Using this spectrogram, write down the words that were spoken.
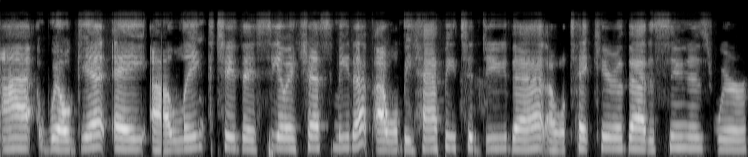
I will get a, uh link to the COHS meetup. I will be happy to do that. I will take care of that as soon as we're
